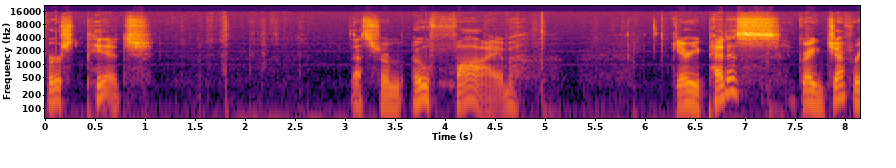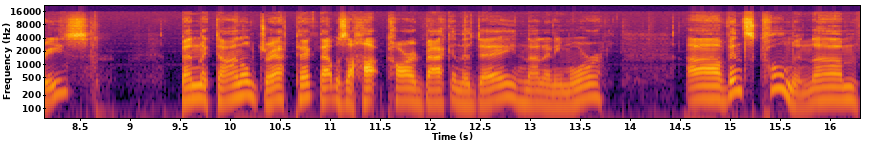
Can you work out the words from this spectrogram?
first pitch. That's from 05. Gary Pettis, Gregg Jefferies, Ben McDonald, draft pick. That was a hot card back in the day, not anymore. Uh, Vince Coleman. Um,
